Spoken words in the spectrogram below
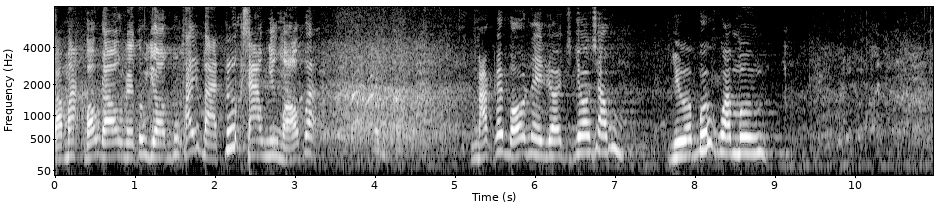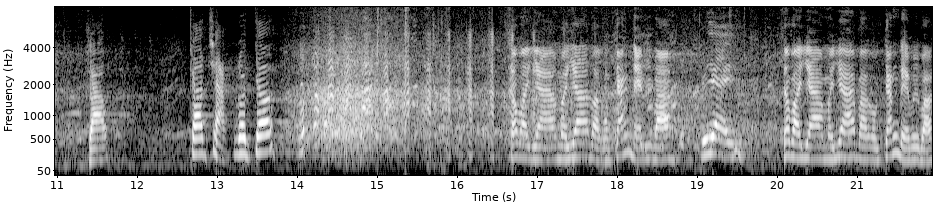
Bà mặc bộ đồ này tôi dòm tôi thấy bà trước sau như một á. Mặc cái bộ này rồi vô xong vừa bước qua mương. Sao? Ca sặc nó chết sao bà già mà da bà còn trắng đẹp vậy bà? Cái gì? Sao bà già mà da bà còn trắng đẹp vậy bà?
